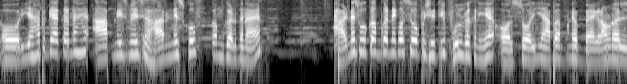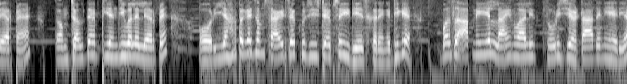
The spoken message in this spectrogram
और यहाँ पे क्या करना है? आपने इसमें इस हार्डनेस को कम कर देना है। हार्डनेस को कम करने के बाद ओपेसिटी फुल रखनी है। और सॉरी यहाँ पे अपने बैकग्राउंड वाले लेयर पे हैं। तो हम चलते हैं पीएनजी वाले लेयर पे। और यहाँ पे हम साइड से कुछ स्टेप से इरेज करेंगे, ठीक है? बस आपने ये लाइन वाली थोड़ी सी हटा देनी है एरिया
